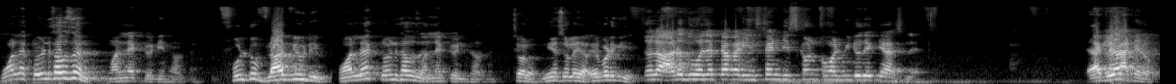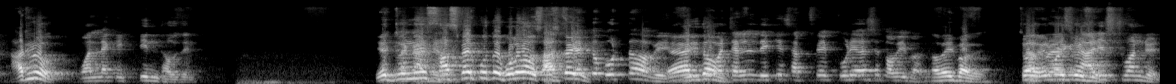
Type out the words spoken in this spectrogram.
One lakh twenty thousand one lakh twenty thousand full to black beauty one lakh twenty one thousand lakh twenty thousand চলো নিয়ে চলে যাও। এরপরে কি? চলো আরও দু হাজার টাকার ইনস্ট্যান্ট ডিসকাউন্ট তোমার ভিডিও দেখে আসলে। এক লাখ আঠেরো। আঠেরো? ওয়ান লাখ এইটিন থাউজেন্ড এর জন্য সাবস্ক্রাইব করতে বলে দাও সাবস্ক্রাইব তো করতে হবে। যদি একদম। তোমার চ্যানেল দেখে সাবস্ক্রাইব করে আসে তবেই পাবে। তবেই পাবে। চলো এরপরে কি রয়েছে? RS two hundred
